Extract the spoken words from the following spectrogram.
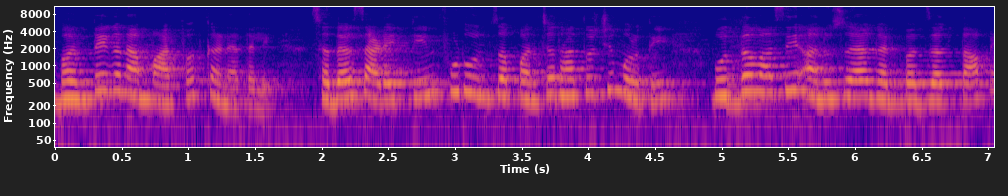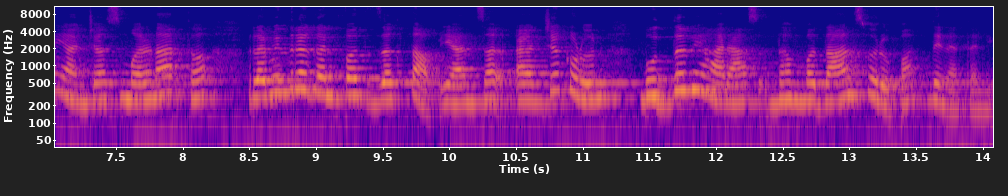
भंतेगणामार्फत करण्यात आली. सदर साडेतीन फूट उंच पंचधातूची मूर्ती बुद्धवासी अनुसया गणपत जगताप यांच्या स्मरणार्थ रवींद्र गणपत जगताप यांचा यांच्याकडून बुद्ध विहारास धम्मदान स्वरूपात देण्यात आली.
